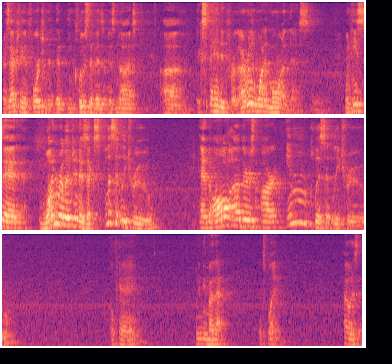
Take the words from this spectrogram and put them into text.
And it's actually unfortunate that inclusivism is not um, expanded further. I really wanted more on this. When he said, one religion is explicitly true and all others are implicitly true. Okay. What do you mean by that? Explain. How is that?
